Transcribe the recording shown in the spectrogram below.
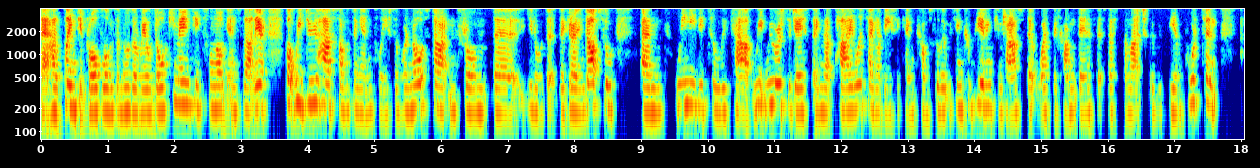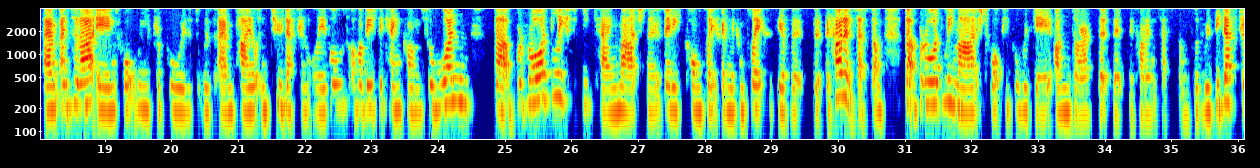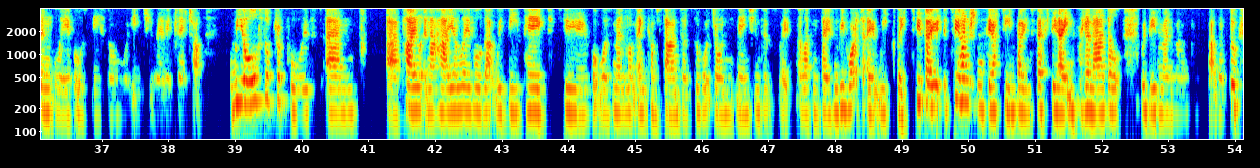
It has plenty of problems, and those are well documented. So we'll not get into that there. But we do have something in place, so we're not starting from the, you know, the, the ground up. So um, we needed to look at, we, we were suggesting that piloting a basic income so that we can compare and contrast it with the current benefit system actually would be important. Um, and to that end, what we proposed was um, piloting two different levels of a basic income. So one that broadly speaking matched, now it's very complex given the complexity of the, the, the, current system, that broadly matched what people would get under the, the, the current system. So there would be different levels based on what age you were, etc. We also proposed um, a pilot in a higher level that would be pegged to what was minimum income standard. So what John mentioned, it was about 11,000. We worked it out weekly. £213.59 for an adult would be the minimum income standard. So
